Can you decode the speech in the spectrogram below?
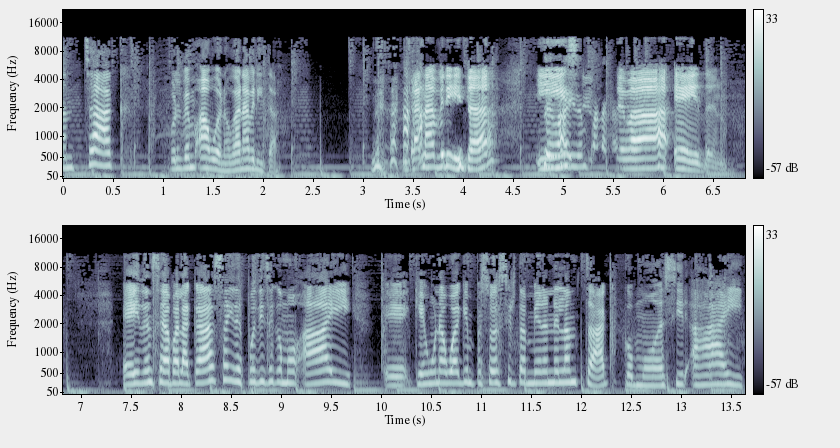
Untack volvemos... Ah, bueno, gana Brita. Gana Brita. Y Se va Aiden Aiden. Se va para la casa y después dice como, ay, eh, que es una weá que empezó a decir también en el Untack, como decir, ay,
